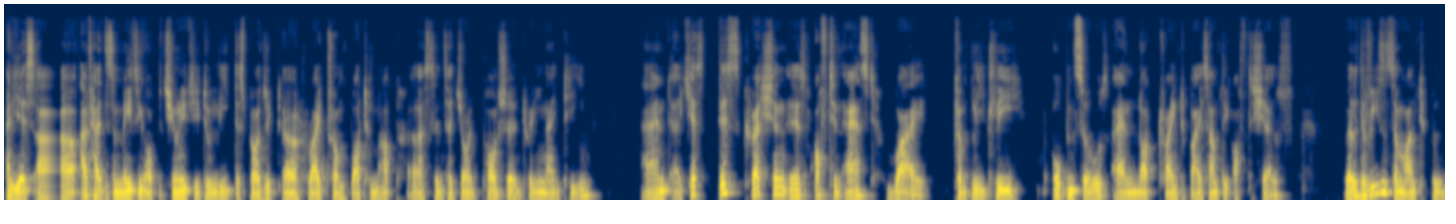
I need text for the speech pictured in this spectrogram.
And yes, uh, I've had this amazing opportunity to lead this project uh, right from bottom up uh, since I joined Porsche in 2019. And uh, yes, this question is often asked why completely open source and not trying to buy something off the shelf? Well, the reasons are multiple,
